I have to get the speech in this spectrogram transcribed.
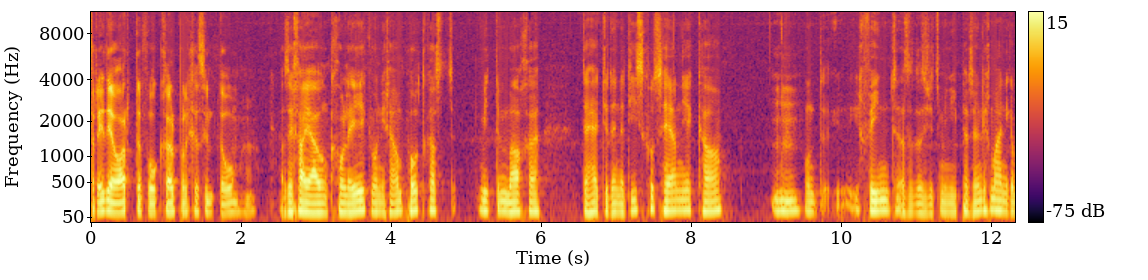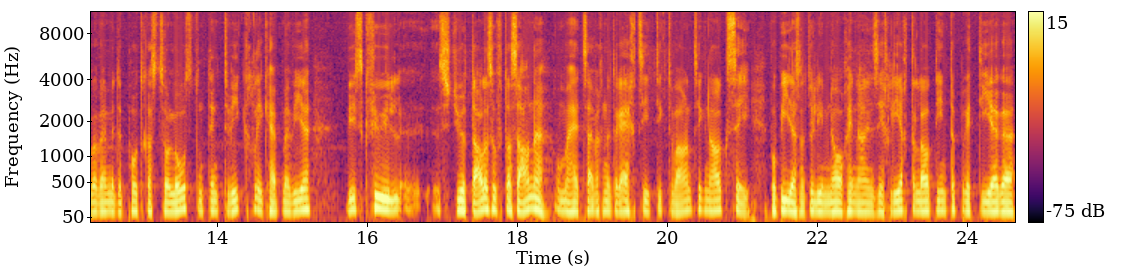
die Redearten von körperlichen Symptomen. Also ich habe ja auch einen Kollegen, wo ich auch einen Podcast mit dem mache, der hat ja dann eine Diskushernie gehabt Mhm. Und ich finde, also das ist jetzt meine persönliche Meinung, aber wenn man den Podcast so lost und die Entwicklung, hat man wie, wie das Gefühl, es stört alles auf das an und man hat es einfach nicht rechtzeitig das Warnsignal gesehen. Wobei das natürlich im Nachhinein sich leichter lässt interpretieren,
